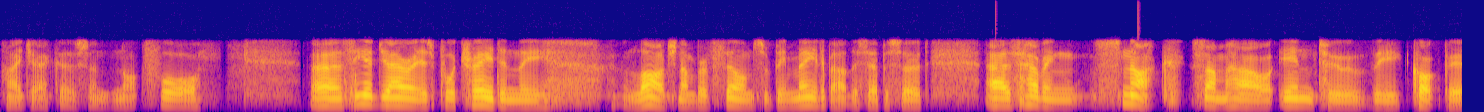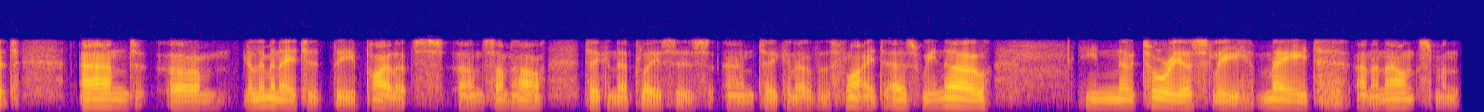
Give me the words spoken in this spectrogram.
hijackers and not four. Uh, Ziad Jarrah is portrayed in the large number of films have been made about this episode as having snuck somehow into the cockpit and um, eliminated the pilots and somehow taken their places and taken over the flight. As we know, he notoriously made an announcement,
